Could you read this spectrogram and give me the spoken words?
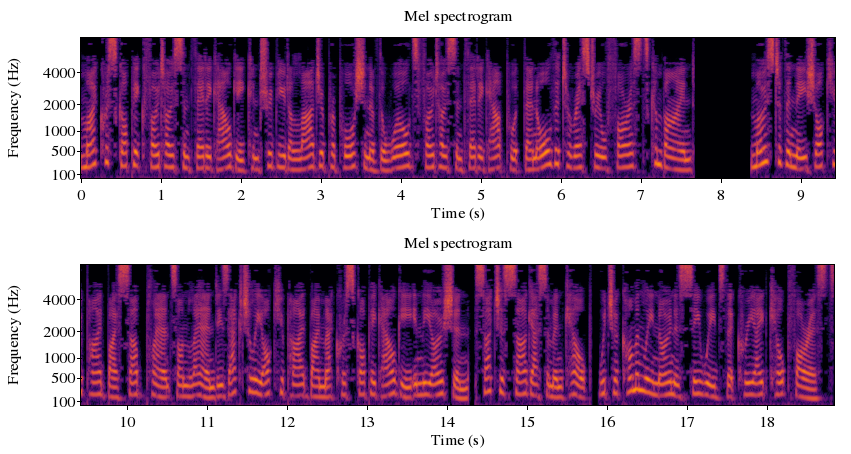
Microscopic photosynthetic algae contribute a larger proportion of the world's photosynthetic output than all the terrestrial forests combined. Most of the niche occupied by sub-plants on land is actually occupied by macroscopic algae in the ocean, such as sargassum and kelp, which are commonly known as seaweeds that create kelp forests.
